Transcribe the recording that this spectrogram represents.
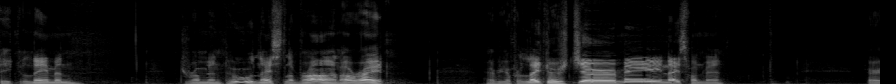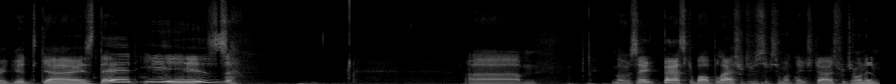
Jake Layman. Drummond. Ooh, nice LeBron. All right. There we go for Lakers. Jeremy. Nice one, man. Very good, guys. That is um, Mosaic Basketball Blaster 261. Thanks, guys, for joining.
